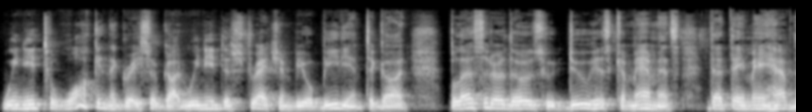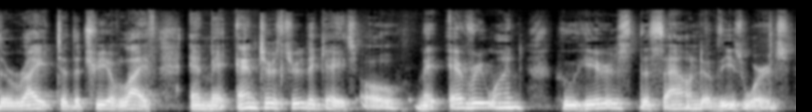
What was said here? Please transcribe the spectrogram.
we need to walk in the grace of God. We need to stretch and be obedient to God. Blessed are those who do his commandments that they may have the right to the tree of life and may enter through the gates. Oh, may everyone who hears the sound of these words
